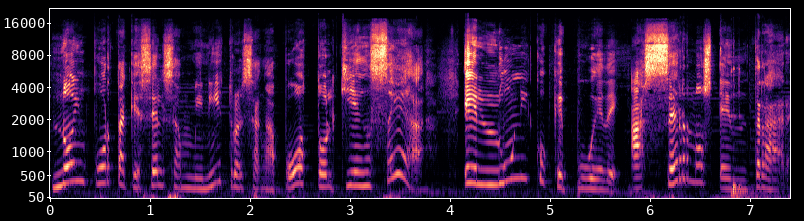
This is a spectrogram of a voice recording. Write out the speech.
No importa que sea el San Ministro, el San Apóstol, quien sea. El único que puede hacernos entrar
